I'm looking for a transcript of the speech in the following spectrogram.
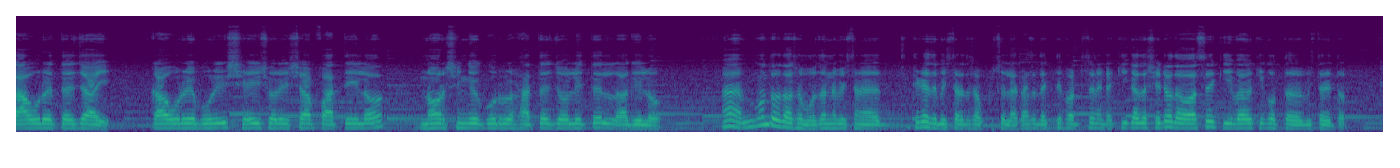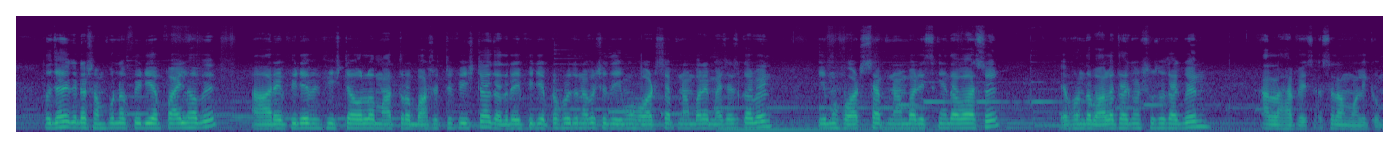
কাউরেতে যাই। কাউরে বুড়ি সেই সরিষা পাতিল নরসিংহে গুরুর হাতে জ্বলিতে লাগিল। হ্যাঁ মন্ত্রটা আছে বোঝান না বিস্তারিত ঠিক আছে, বিস্তারিত সব কিছু লেখা আছে, দেখতে পাচ্ছেন এটা কী কাজে সেটাও দেওয়া আছে, কীভাবে কী করতে হবে বিস্তারিত। তো যাই হোক, এটা সম্পূর্ণ পিডিএফ ফাইল হবে, আর এই পিডিএফ ফিসটা হলো মাত্র বাষট্টি ফিসটা যাদের এই পিডিএফটা প্রয়োজন হবে, শুধু ইমো হোয়াটসঅ্যাপ নাম্বারে মেসেজ করবেন, ইমো হোয়াটসঅ্যাপ নাম্বার স্ক্রিনে দেওয়া আছে। এখন তো ভালো থাকবেন, সুস্থ থাকবেন, আল্লাহ হাফিজ, আসসালামু আলাইকুম।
